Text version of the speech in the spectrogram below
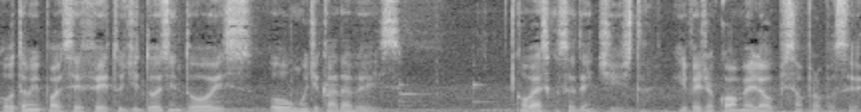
Ou também pode ser feito de dois em dois, ou um de cada vez. Converse com seu dentista e veja qual a melhor opção para você.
